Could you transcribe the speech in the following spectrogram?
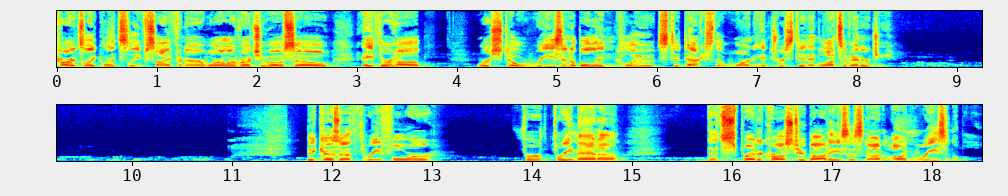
Cards like Glint-Sleeve Siphoner, Whirler Virtuoso, Aether Hub were still reasonable includes to decks that weren't interested in lots of energy. Because a 3 4 for 3 mana that's spread across two bodies is not unreasonable.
